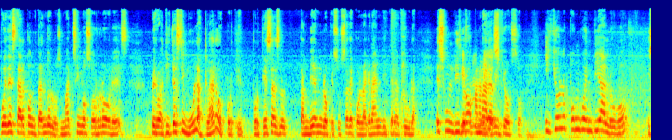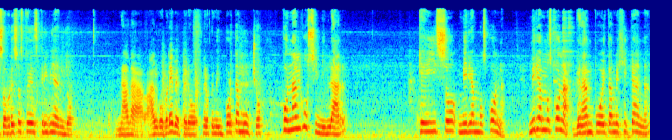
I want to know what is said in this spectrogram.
Puede estar contando los máximos horrores, pero a ti te estimula, claro, porque, porque eso es también lo que sucede con la gran literatura. Es un libro maravilloso. maravilloso. Y yo lo pongo en diálogo y sobre eso estoy escribiendo, nada, algo breve, pero, pero que me importa mucho, con algo similar que hizo Miriam Moscona. Miriam Moscona, gran poeta mexicana,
